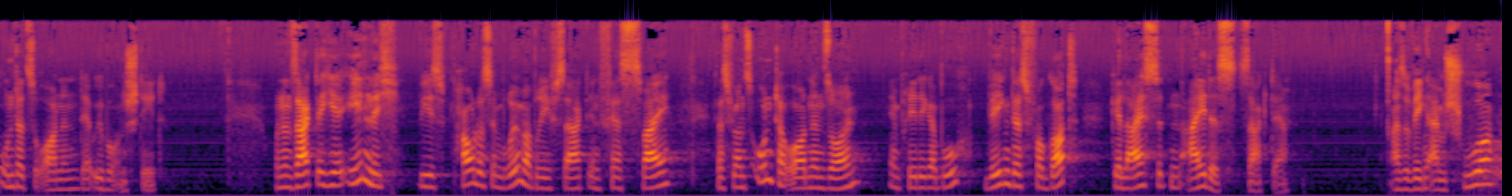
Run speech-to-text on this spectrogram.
unterzuordnen, der über uns steht. Und dann sagt er hier ähnlich, wie es Paulus im Römerbrief sagt in Vers 2, dass wir uns unterordnen sollen im Predigerbuch, wegen des vor Gott geleisteten Eides, sagt er. Also wegen einem Schwur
